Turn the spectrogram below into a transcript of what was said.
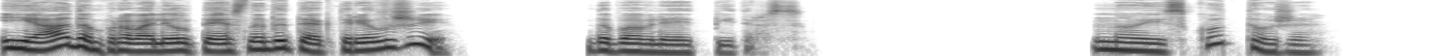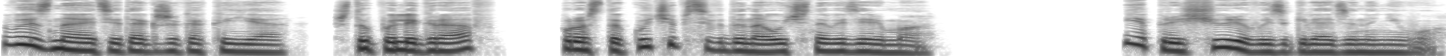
«И Адам провалил тест на детекторе лжи», — добавляет Питерс. Но и Скотт тоже. Вы знаете так же, как и я, что полиграф — просто куча псевдонаучного дерьма. Я прищуриваюсь, глядя на него.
